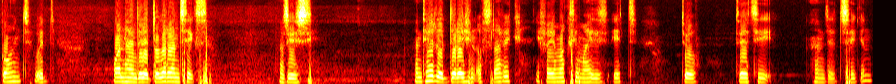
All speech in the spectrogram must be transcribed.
points with 100 dollar and 6 as you see. And here the duration of traffic if I maximize it to 30 hundred second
